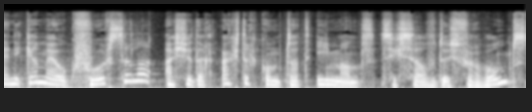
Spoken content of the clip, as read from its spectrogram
En ik kan mij ook voorstellen, als je erachter komt dat iemand zichzelf dus verwondt.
